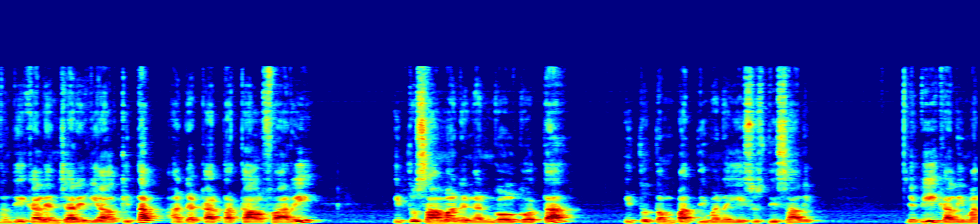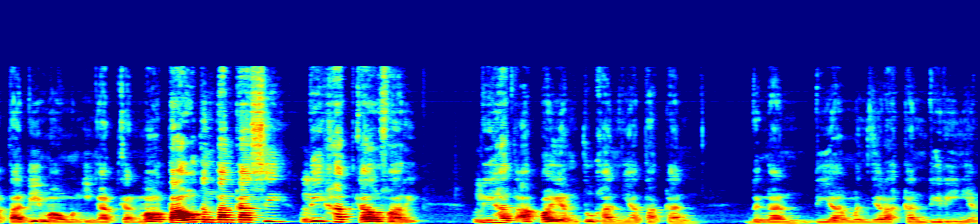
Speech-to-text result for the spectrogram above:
Nanti kalian cari di Alkitab ada kata Kalvari, itu sama dengan Golgota, itu tempat di mana Yesus disalib. Jadi kalimat tadi mau mengingatkan, mau tahu tentang kasih, lihat Kalvari. Lihat apa yang Tuhan nyatakan dengan dia menyerahkan dirinya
